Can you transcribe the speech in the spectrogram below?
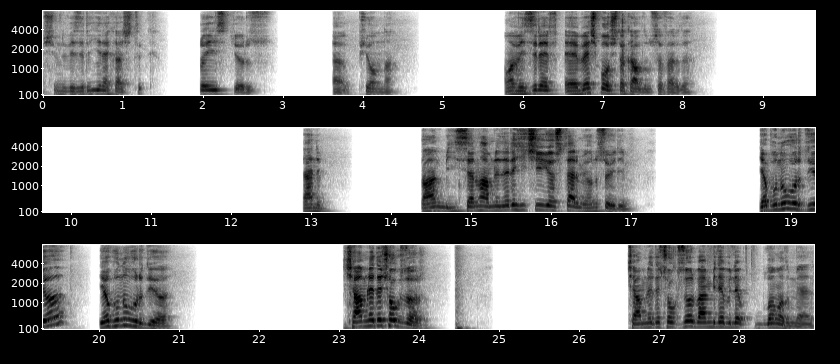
Şimdi veziri yine kaçtık. Burayı istiyoruz. Yani piyonla. Ama vezir F E5 boşta kaldı bu sefer de. Yani şu an bilgisayarın hamleleri hiç iyi göstermiyor onu söyleyeyim. Ya bunu vur diyor ya bunu vur diyor. İki hamle çok zor. İki hamle çok zor ben bile bile bulamadım yani.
